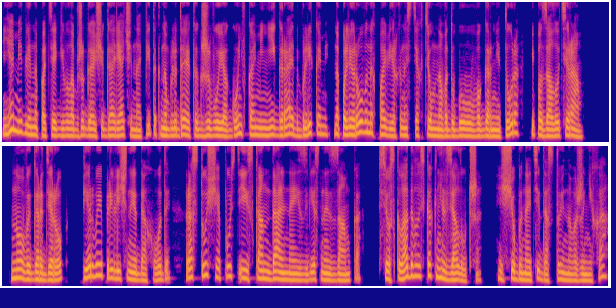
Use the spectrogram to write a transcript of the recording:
Я медленно подтягивал обжигающий горячий напиток, наблюдая, как живой огонь в камине играет бликами на полированных поверхностях темного дубового гарнитура и позолоте рам. Новый гардероб, первые приличные доходы, растущая, пусть и скандальная известность замка, все складывалось как нельзя лучше. Еще бы найти достойного жениха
